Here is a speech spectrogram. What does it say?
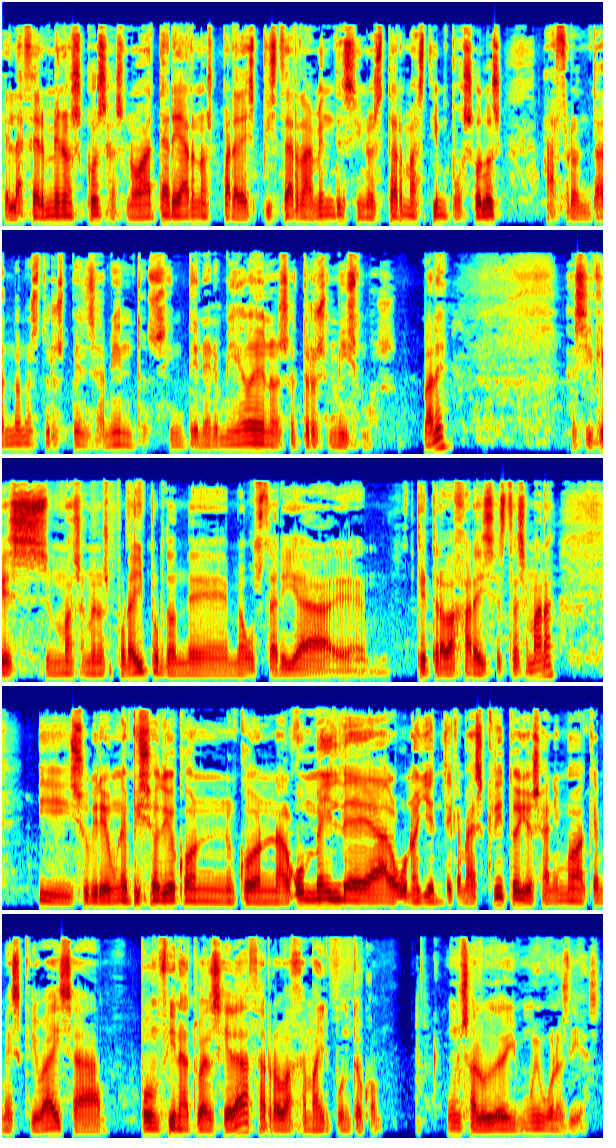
el hacer menos cosas, no atarearnos para despistar la mente, sino estar más tiempo solos afrontando nuestros pensamientos, sin tener miedo de nosotros mismos, ¿vale? Así que es más o menos por ahí por donde me gustaría eh, que trabajarais esta semana y subiré un episodio con, con, algún mail de algún oyente que me ha escrito y os animo a que me escribáis a ponfinatuansiedad.com. Un saludo y muy buenos días.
